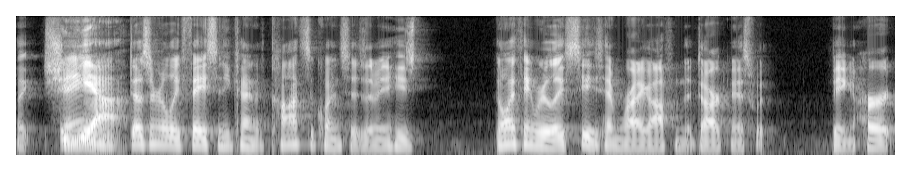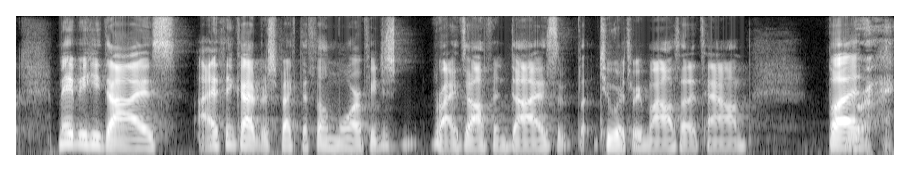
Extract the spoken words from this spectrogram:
Like Shane Yeah. doesn't really face any kind of consequences. I mean, he's the only thing we really see is him riding off in the darkness with being hurt. Maybe he dies. I think I'd respect the film more if he just rides off and dies two or three miles out of town. But Right.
